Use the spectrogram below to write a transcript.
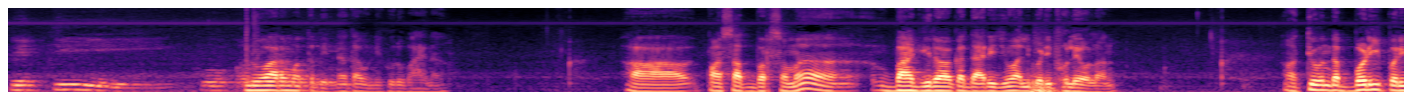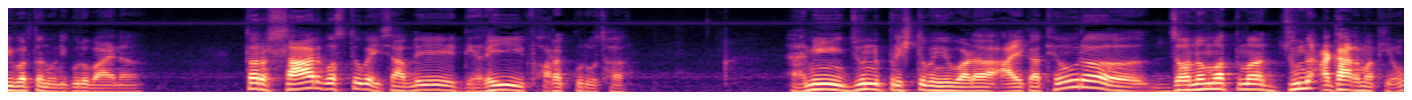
व्यक्तिको अनुहारमा त भिन्नता हुने कुरो भएन। पाँच सात वर्षमा बाँकी रहेका दारीज्यू अलिक बढी फुले होलान्। त्योभन्दा बढी परिवर्तन हुने कुरो भएन। तर सार वस्तुको हिसाबले धेरै फरक कुरो छ। हामी जुन पृष्ठभूमिबाट आएका थियौँ र जनमतमा जुन आकारमा थियौँ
